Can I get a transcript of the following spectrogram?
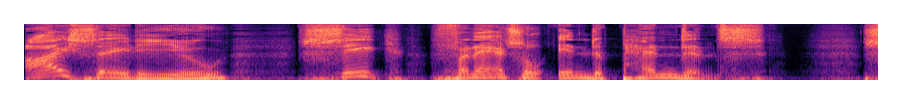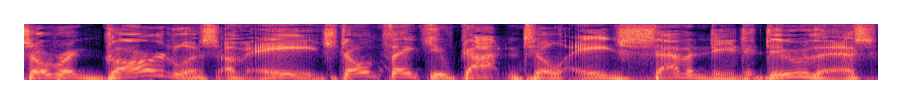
I say to you, seek financial independence so regardless of age, don't think you've got until age 70 to do this.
